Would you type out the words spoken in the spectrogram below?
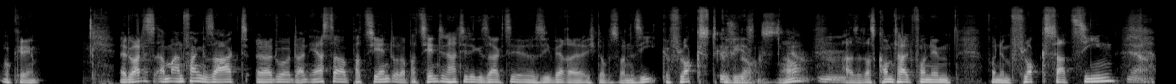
Okay. Ja, du hattest am Anfang gesagt, äh, du, dein erster Patient oder Patientin hatte dir gesagt, sie, sie wäre, ich glaube, es war eine sie, gefloxt, gewesen. Ne? Ja. Mhm. Also das kommt halt von dem, von dem Floxazin, ja.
